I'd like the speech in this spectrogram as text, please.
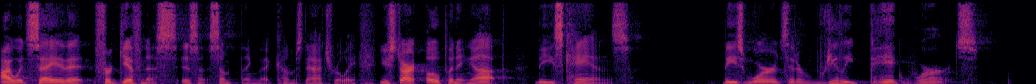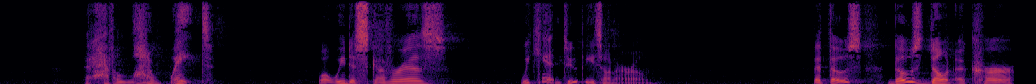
I would say that forgiveness isn't something that comes naturally. You start opening up these cans, these words that are really big words that have a lot of weight. What we discover is we can't do these on our own. That those, those don't occur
